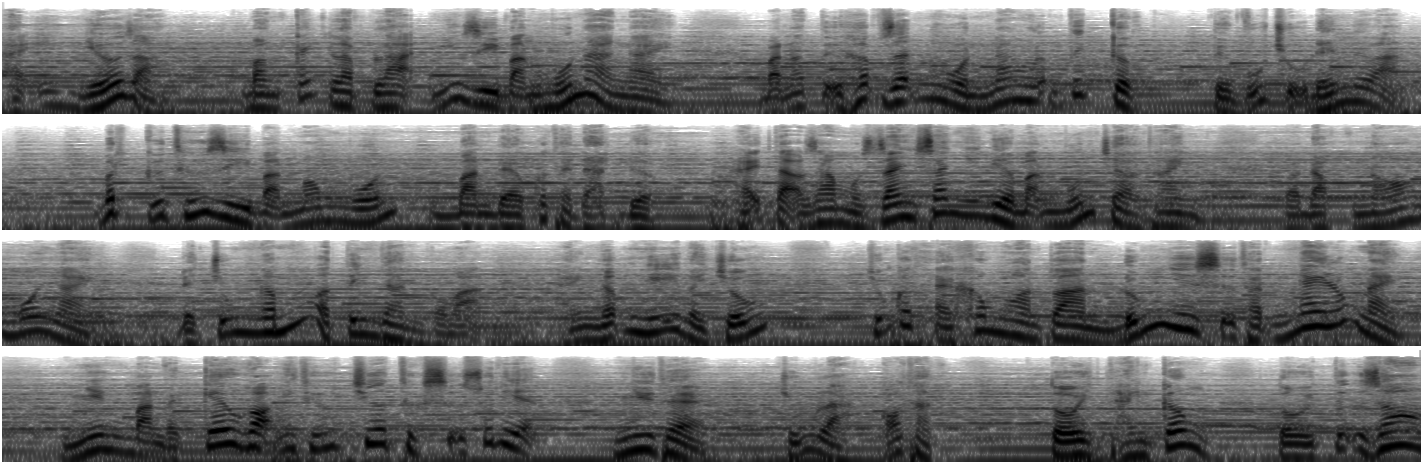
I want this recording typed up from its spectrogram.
Hãy nhớ rằng bằng cách lặp lại những gì bạn muốn hàng ngày, bạn đã tự hấp dẫn nguồn năng lượng tích cực từ vũ trụ đến với bạn bất cứ thứ gì bạn mong muốn, bạn đều có thể đạt được. Hãy tạo ra một danh sách những điều bạn muốn trở thành và đọc nó mỗi ngày để chúng ngấm vào tinh thần của bạn. Hãy ngẫm nghĩ về chúng. Chúng có thể không hoàn toàn đúng như sự thật ngay lúc này, nhưng bạn phải kêu gọi những thứ chưa thực sự xuất hiện. Như thể chúng là có thật. Tôi thành công, tôi tự do,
